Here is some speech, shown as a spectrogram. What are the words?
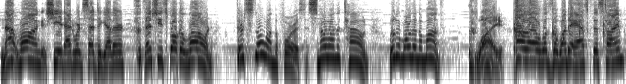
Not long, she and Edward said together. Then she spoke alone. There's snow on the forest, snow on the town. Little more than a month. Why? Carlisle was the one to ask this time.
